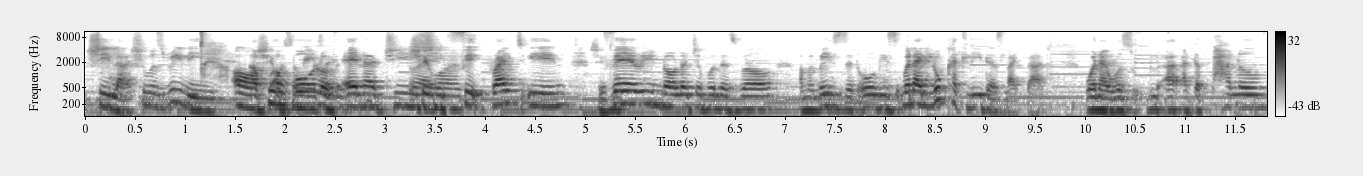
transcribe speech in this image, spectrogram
Sheila. She was really oh, a, she was a ball amazing. of energy. She, she was. fit right in. She very was. knowledgeable as well. I'm amazed at all these. When I look at leaders like that, when I was at the panel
